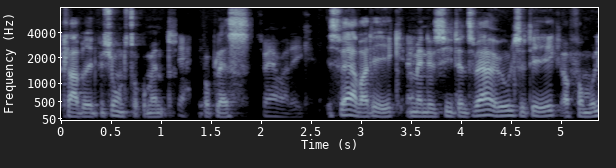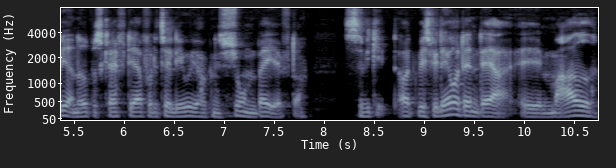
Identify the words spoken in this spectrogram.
klappet et visionsdokument ja. på plads. Svær var det ikke. Svær var det ikke, ja. men det vil sige, den svære øvelse, det er ikke at formulere noget på skrift, det er at få det til at leve i organisationen bagefter. Så vi kan, og hvis vi laver den der uh, meget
